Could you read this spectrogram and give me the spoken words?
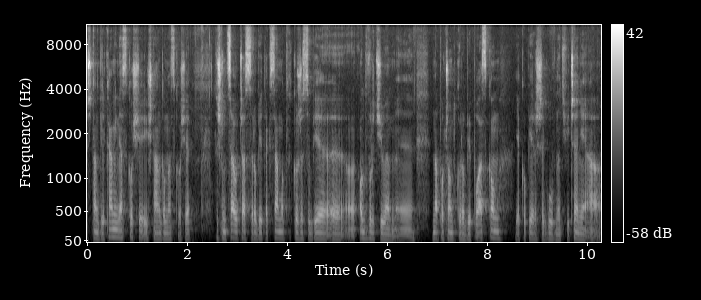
sztangielkami na skosie i sztangą na skosie. Zresztą cały czas robię tak samo, tylko że sobie e, odwróciłem. E, na początku robię płaską jako pierwsze główne ćwiczenie, a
